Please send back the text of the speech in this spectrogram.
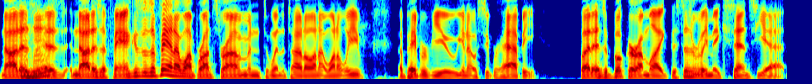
not as Mhm. as not as a fan, because as a fan, I want Braun Strowman to win the title, and I want to leave a pay per view, you know, super happy. But as a booker, I'm like, this doesn't really make sense yet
